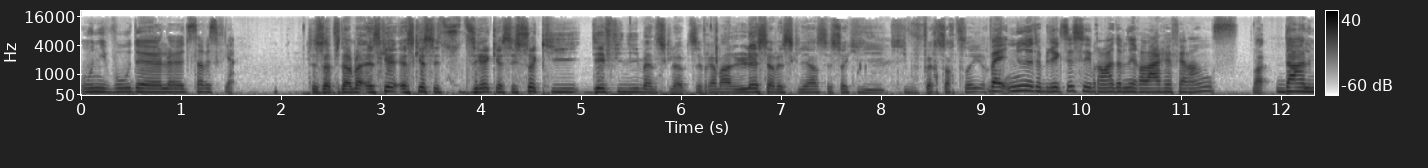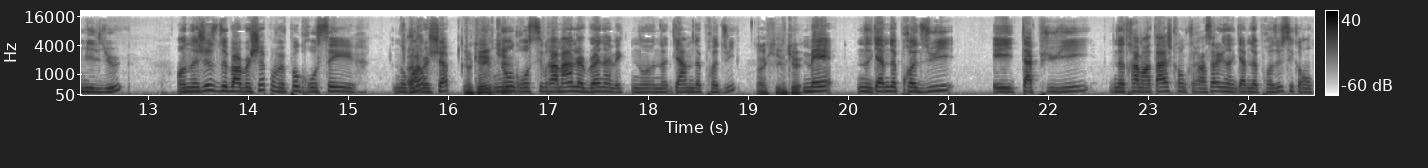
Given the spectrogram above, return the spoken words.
au niveau de, le- du service client. C'est ça, finalement. Est-ce que, est-ce que c'est, tu dirais que c'est ça qui définit Men's Club? C'est vraiment le service client, c'est ça qui, qui vous fait ressortir? Ben, nous, notre objectif, c'est vraiment devenir la référence Ouais. dans le milieu. On a juste deux barbershops, on veut pas grossir nos Ah. Nous, on grossit vraiment le brand avec nos- notre gamme de produits. Mais notre gamme de produits est appuyée. Notre avantage concurrentiel avec notre gamme de produits, c'est qu'on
